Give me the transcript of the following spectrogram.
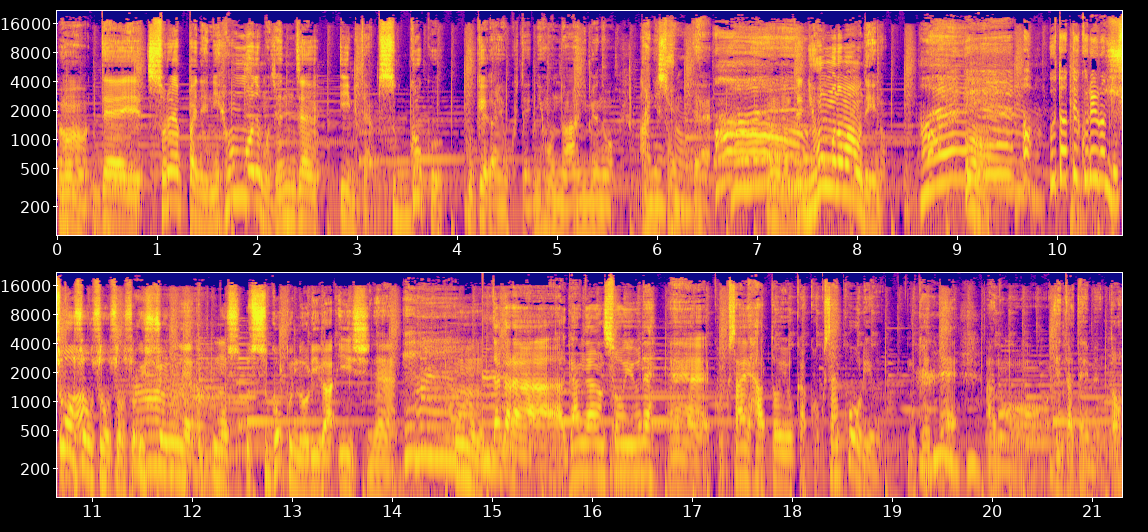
うん、でそれやっぱりね日本語でも全然いいみたいすっごく受けが良くて日本のアニメのアニソンって、うん、で日本語のままでいいの。うん。あ歌ってくれるんですか？そうそうそうそうそう。一緒にねもうすすごくノリがいいしね、うん、だからガンガンそういうね、えー国際派というか国際交流向けて、あのエンターテインメント、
